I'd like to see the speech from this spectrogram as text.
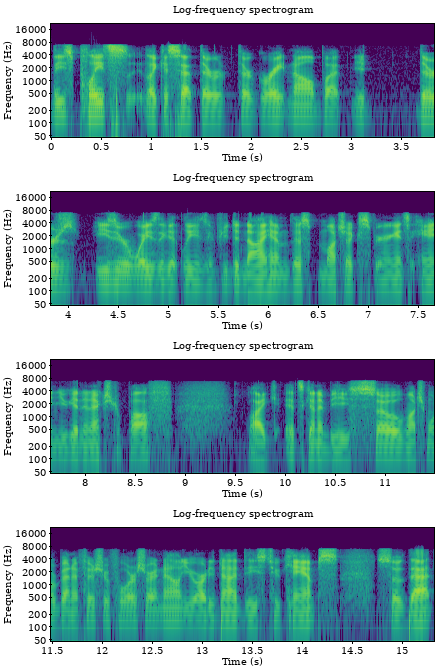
These plates, like I said, they're they're great and all, but you, there's easier ways to get leads. If you deny him this much experience and you get an extra buff, like it's going to be so much more beneficial for us right now. You already denied these two camps, so that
